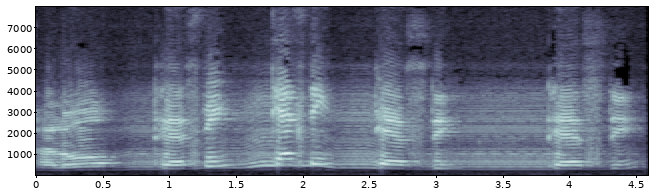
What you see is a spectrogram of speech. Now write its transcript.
hello. Testing. Testing. Testing. Testing.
